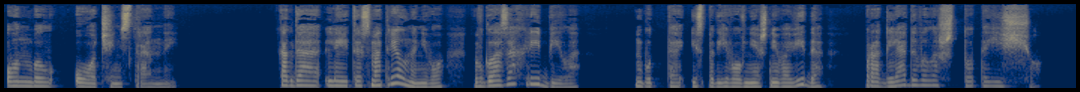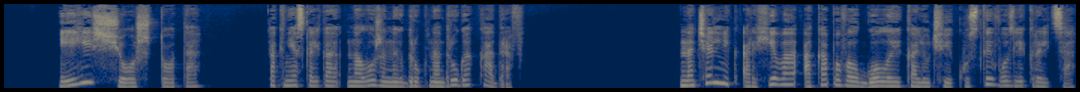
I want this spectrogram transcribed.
Он был очень странный. Когда Лейте смотрел на него, в глазах рябило, будто из-под его внешнего вида проглядывало что-то еще. И еще что-то, как несколько наложенных друг на друга кадров. Начальник архива окапывал голые колючие кусты возле крыльца,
